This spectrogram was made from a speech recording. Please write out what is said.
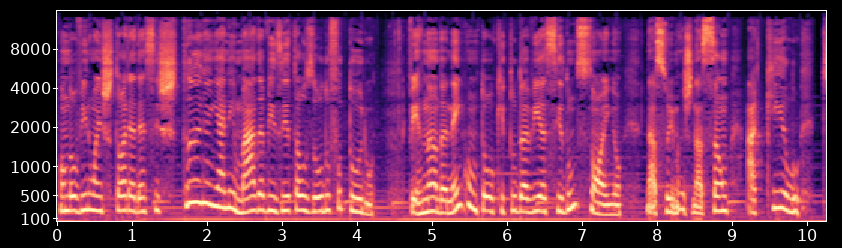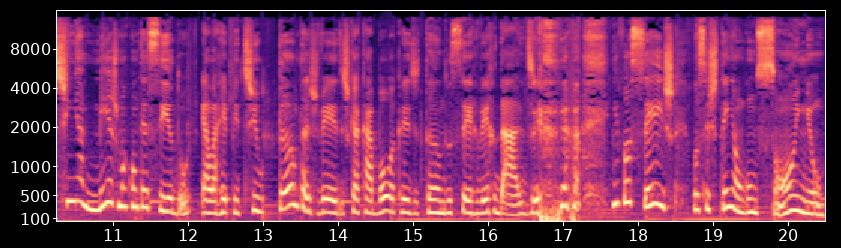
quando ouviram a história dessa estranha e animada visita ao Zoo do Futuro. Fernanda nem contou que tudo havia sido um sonho. Na sua imaginação, aquilo tinha mesmo acontecido. Ela repetiu tantas vezes que acabou acreditando ser verdade. e vocês, vocês têm algum sonho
